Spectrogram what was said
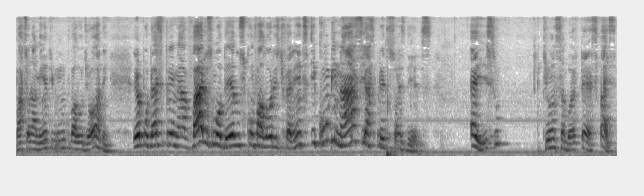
particionamento e um único valor de ordem, eu pudesse treinar vários modelos com valores diferentes e combinasse as predições deles. É isso que o Ensemble FTS faz.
